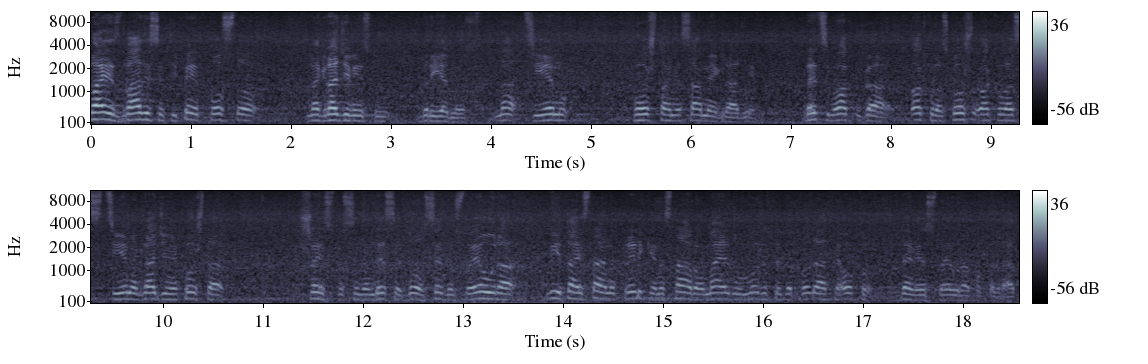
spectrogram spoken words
20-25% na građevinsku vrijednost, na cijenu koštanja same gradnje. Recimo, ako, ga, ako, vas, košta, ako vas cijena građenja košta 670 do 700 eura, vi taj stan od prilike na starom majedu možete da prodate oko 900 eura po kvadratu.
